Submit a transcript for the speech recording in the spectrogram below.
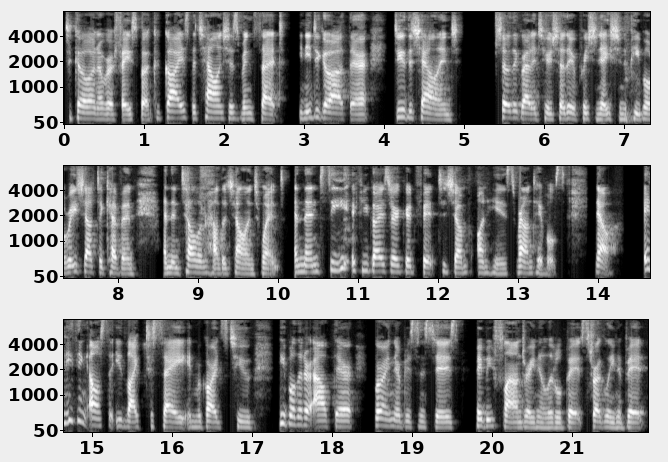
to go on over Facebook. Guys, the challenge has been set. You need to go out there, do the challenge, show the gratitude, show the appreciation to people, reach out to Kevin and then tell him how the challenge went and then see if you guys are a good fit to jump on his roundtables. Now, anything else that you'd like to say in regards to people that are out there growing their businesses, maybe floundering a little bit, struggling a bit?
